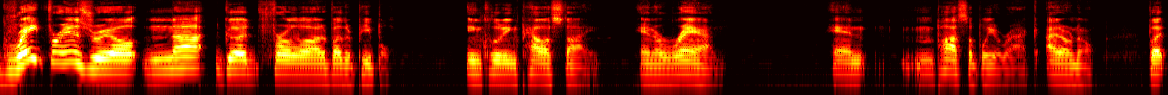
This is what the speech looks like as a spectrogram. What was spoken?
Great for Israel, not good for a lot of other people, including Palestine and Iran and possibly Iraq. I don't know. But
